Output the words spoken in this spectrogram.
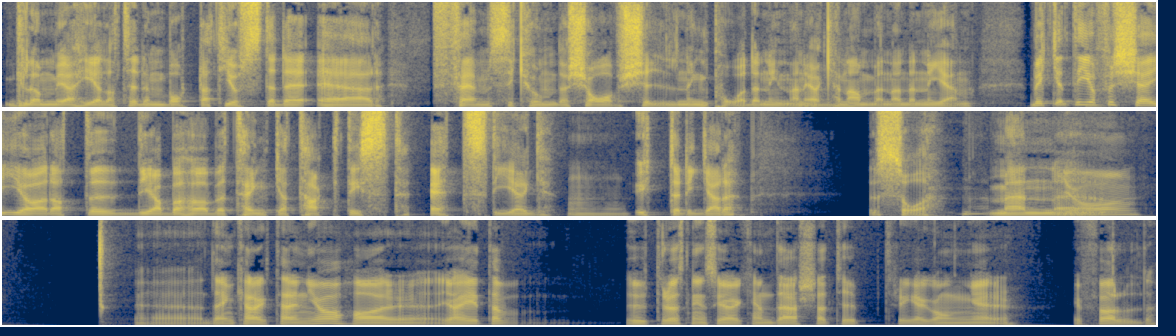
glömmer jag hela tiden bort att just det, det är fem sekunders avkylning på den innan jag kan använda den igen. Vilket i och för sig gör att eh, jag behöver tänka taktiskt ett steg ytterligare. Så, men... eh, Ja, eh, den karaktären jag har, jag hittar utrustning så jag kan dasha typ tre gånger i följd.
